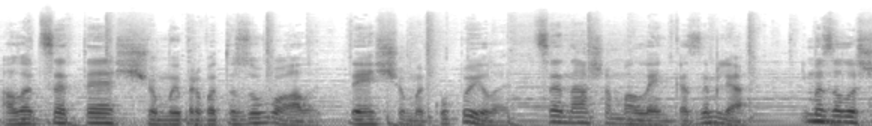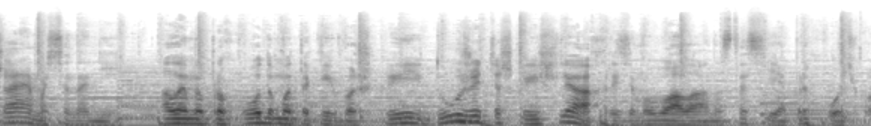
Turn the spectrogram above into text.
Але це те, що ми приватизували, те, що ми купили. Це наша маленька земля, і ми залишаємося на ній. Але ми проходимо такий важкий, дуже тяжкий шлях, резюмувала Анастасія Приходько.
